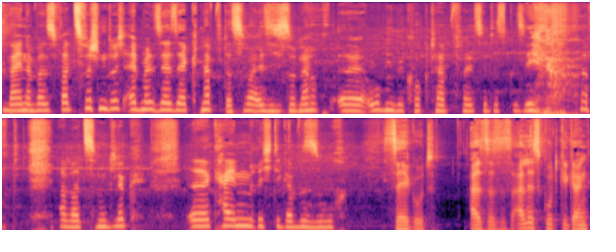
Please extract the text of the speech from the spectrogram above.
Nein, aber es war zwischendurch einmal sehr, sehr knapp. Das war, als ich so nach äh, oben geguckt habe, falls ihr das gesehen habt. Aber zum Glück äh, kein richtiger Besuch. Sehr gut. Also es ist alles gut gegangen.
